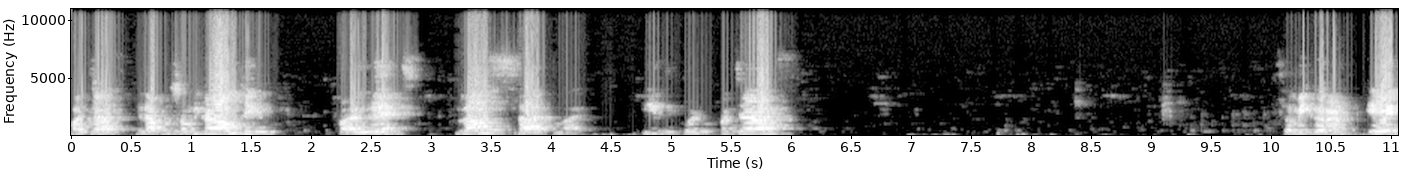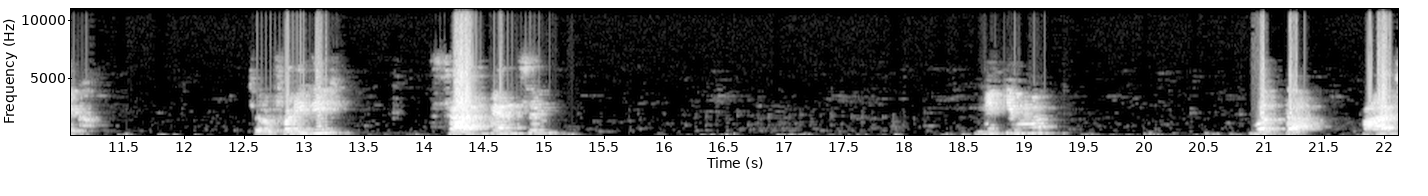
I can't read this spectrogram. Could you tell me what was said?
પચાસ એટલે આપણું સમીકરણ આવું થઈ ગયું ફાઈવ એક્સ પ્લસ સાત વાય ઇઝ ઇક્વલ ટુ પચાસ સમીકરણ એક ચલો ફરીથી સાત પેન્સિલની કિંમત વત્તા પાંચ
